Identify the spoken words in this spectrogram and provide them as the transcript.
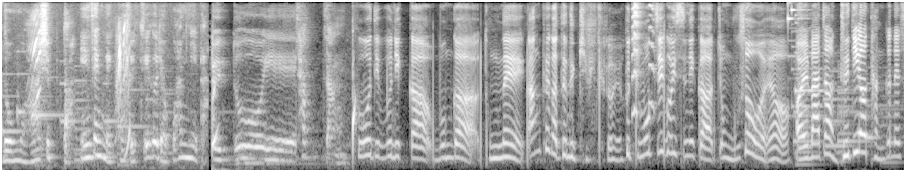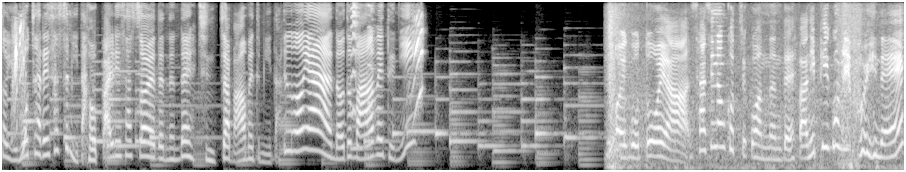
너무 아쉽다. 인생 네컷을 찍으려고 합니다. 별도의 착장. 그 옷 입으니까 뭔가 동네 깡패 같은 느낌이 들어요. 그 주먹 쥐고 있으니까 좀 무서워요. 얼마 전 드디어 당근에서 유모차를 샀습니다. 더 빨리 샀어야 됐는데 진짜 마음에 듭니다. 뚜어야 너도 마음에 드니? 아이고 또야 사진 한 컷 찍고 왔는데 많이 피곤해 보이네.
